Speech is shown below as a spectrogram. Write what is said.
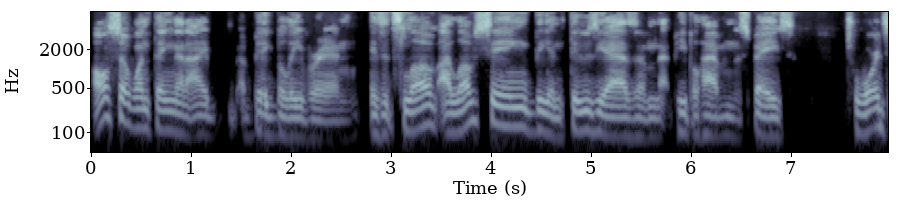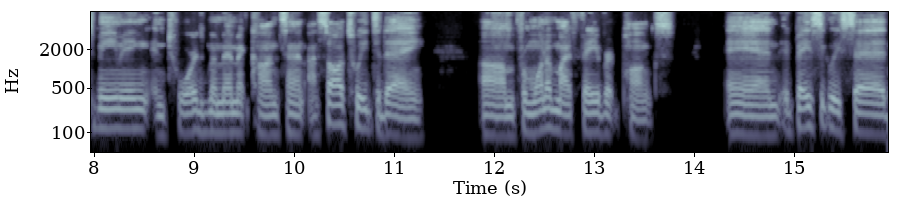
also one thing that I a big believer in is it's love. I love seeing the enthusiasm that people have in the space towards memeing and towards mimic content. I saw a tweet today um, from one of my favorite punks. And it basically said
